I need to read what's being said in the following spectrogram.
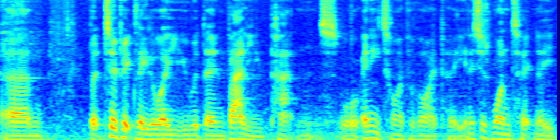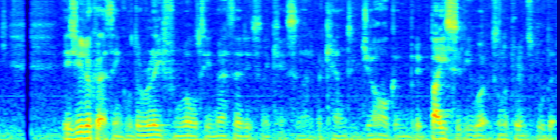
Um, but typically, the way you would then value patents or any type of IP, and it's just one technique, is you look at a thing called the relief from royalty method. It's, an, it's a lot of accounting jargon, but it basically works on the principle that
